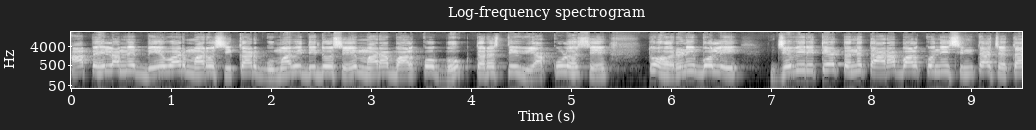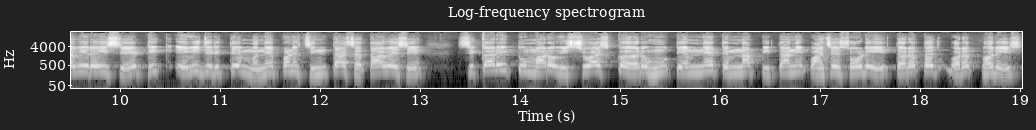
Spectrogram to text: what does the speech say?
આ પહેલાં મેં બે વાર મારો શિકાર ગુમાવી દીધો છે. મારા બાળકો ભૂખ તરસથી વ્યાકુળ હશે. તો હરણી બોલી, જેવી રીતે તને તારા બાળકોની ચિંતા સતાવી રહી છે, ઠીક એવી જ રીતે મને પણ ચિંતા સતાવે છે. શિકારી, તું મારો વિશ્વાસ કર. હું તેમને તેમના પિતાની પાસે છોડી તરત જ પરત ફરીશ.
